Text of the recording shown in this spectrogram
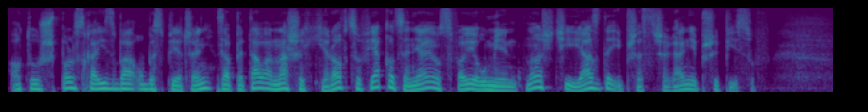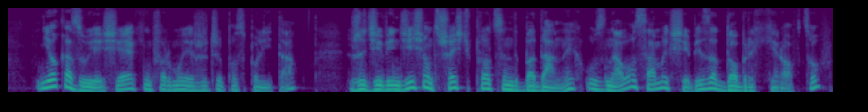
Otóż Polska Izba Ubezpieczeń zapytała naszych kierowców, jak oceniają swoje umiejętności jazdy i przestrzeganie przepisów. I okazuje się, jak informuje Rzeczypospolita, że 96% badanych uznało samych siebie za dobrych kierowców,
